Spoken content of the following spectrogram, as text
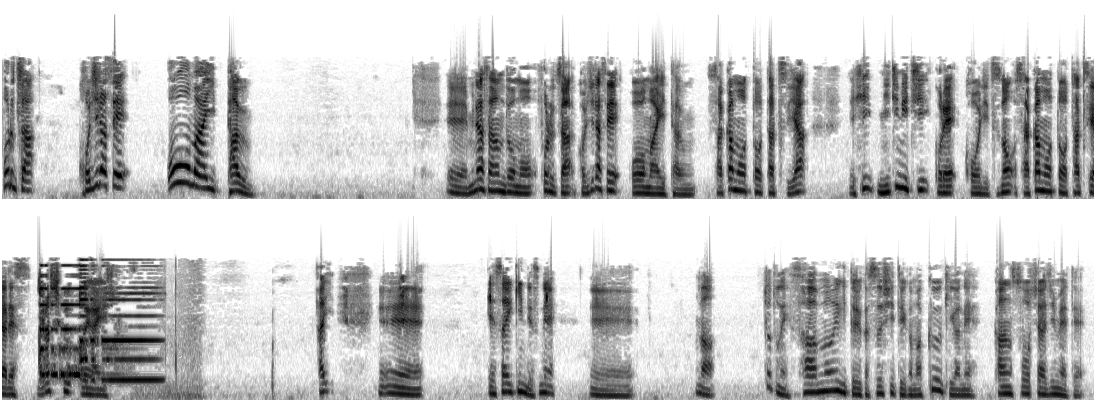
フォルツァ、こじらせ、オーマイタウン。えー皆さんどうも、フォルツァ、こじらせ、オーマイタウン、坂本達也、え日、日々これ、口実の坂本達也です。よろしくお願いします。はい。えー、最近ですね、えー、まあ、ちょっとね、寒いというか涼しいというか、まあ空気がね、乾燥し始めて、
